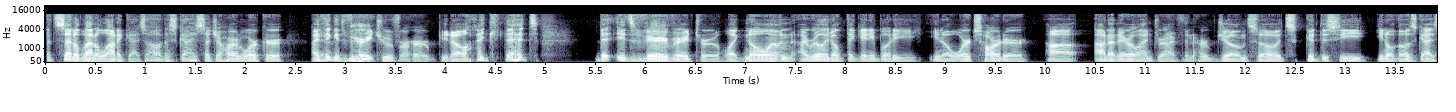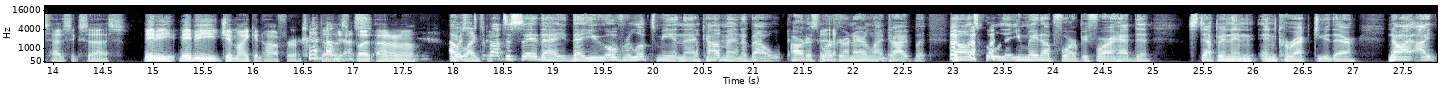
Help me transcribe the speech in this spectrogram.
it's said about a lot of guys. Oh, this guy's such a hard worker. I yeah. think it's very mm-hmm. true for Herb. You know, like that. That it's very, very true. Like no one, I really don't think anybody, you know, works harder uh, out on airline drive than Herb Jones. So it's good to see, you know, those guys have success. Maybe, maybe Jim Eichenhofer does, yes. but I don't know. I was just about to say that that you overlooked me in that comment about hardest worker yeah. on airline drive, but no, it's cool that you made up for it before I had to step in and, and correct you there. No, I, I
